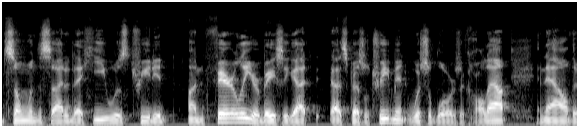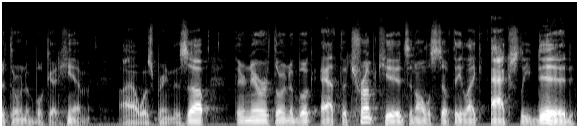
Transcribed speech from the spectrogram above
someone decided that he was treated unfairly or basically got uh, special treatment. Whistleblowers are called out, and now they're throwing a book at him. I always bring this up. They're never throwing a book at the Trump kids and all the stuff they like actually did,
